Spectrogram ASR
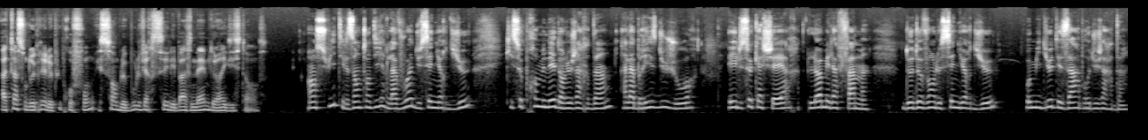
atteint son degré le plus profond et semble bouleverser les bases mêmes de leur existence. Ensuite, ils entendirent la voix du Seigneur Dieu qui se promenait dans le jardin à la brise du jour, et ils se cachèrent, l'homme et la femme, de devant le Seigneur Dieu, au milieu des arbres du jardin.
